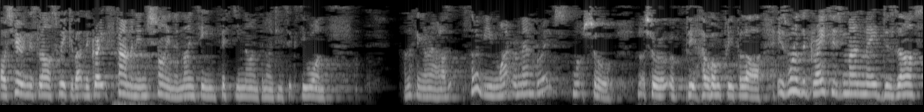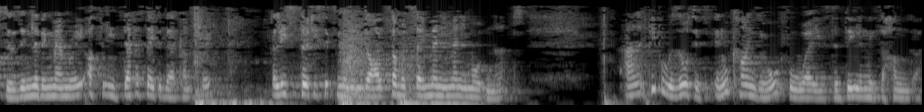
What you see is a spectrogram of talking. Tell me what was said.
I was hearing this last week about the Great Famine in China, 1959 to 1961. I'm looking around. Some of you might remember it. Not sure. Not sure how old people are. It was one of the greatest man-made disasters in living memory. Utterly devastated their country. At least 36 million died. Some would say many, many more than that. And people resorted in all kinds of awful ways to dealing with the hunger.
